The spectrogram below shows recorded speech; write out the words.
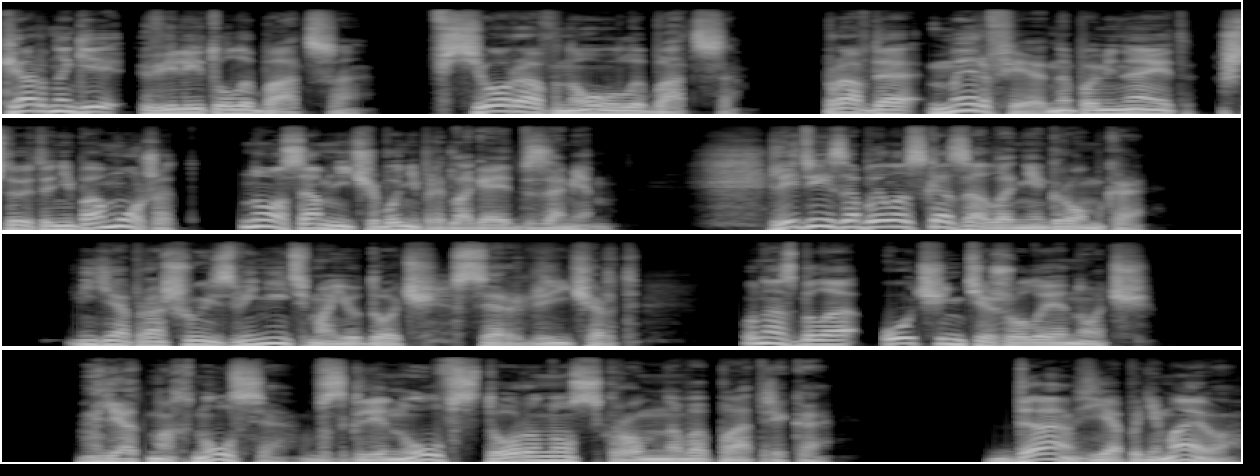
Карнеги велит улыбаться. Все равно улыбаться. Правда, Мерфи напоминает, что это не поможет, но сам ничего не предлагает взамен. Леди Изабелла сказала негромко. «Я прошу извинить мою дочь, сэр Ричард. У нас была очень тяжелая ночь». Я отмахнулся, взглянул в сторону скромного Патрика. «Да, я понимаю.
